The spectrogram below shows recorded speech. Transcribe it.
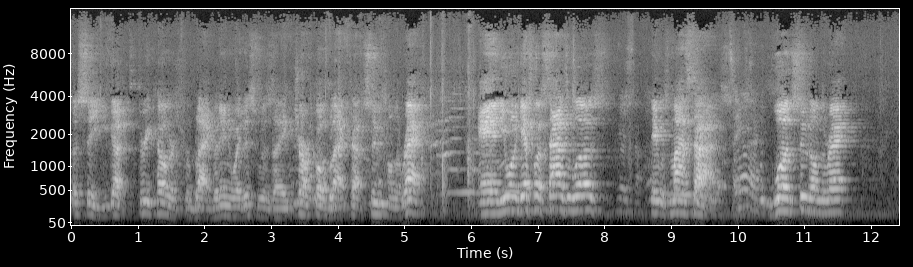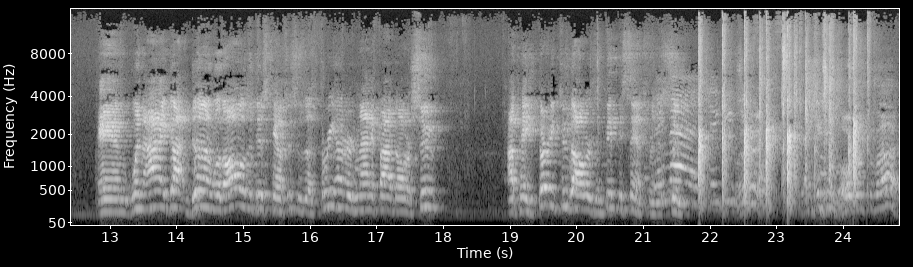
let's see, you got three colors for black, but anyway, this was a charcoal black type suit on the rack. And you want to guess what size it was? It was my size. One suit on the rack. And when I got done with all the discounts, this was a $395 suit. I paid $32.50 for this suit. Amen. Thank you, Jesus. Thank you, Lord will provide.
